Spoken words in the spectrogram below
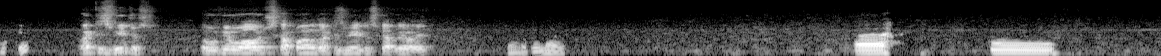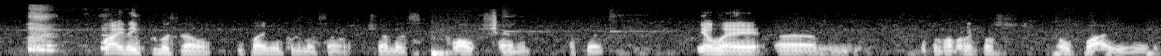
O quê? O Xvideos. Eu ouvi o áudio escapando do Xvideos que abriu aí. Não, não nada. Uh, o pai da informação, o pai da informação chama-se Claude Shannon. Okay. Ele é um, provavelmente é o pai de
